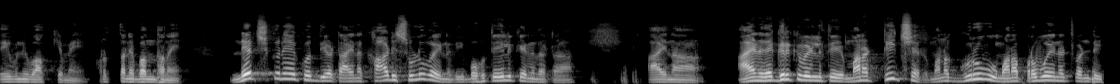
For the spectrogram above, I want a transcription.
దేవుని వాక్యమే క్రొత్త నిబంధనే. నేర్చుకునే కొద్ది అట ఆయన కాడి సులువైనది బహు తేలికైనదట ఆయన ఆయన దగ్గరికి వెళితే మన టీచర్ మన గురువు మన ప్రభు అయినటువంటి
